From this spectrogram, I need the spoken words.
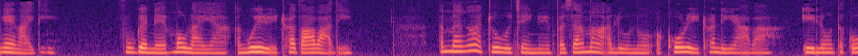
ငှဲ့လိုက်သည်ဖူးကနေမှုတ်လိုက်ရာအငွေတွေထွက်သွားပါသည်အမှန်ကတို့အချိန်တွင်ပါဇမ်းမအလိုလိုအခိုးတွေထွက်နေတာပါအေးလုံးတကူ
